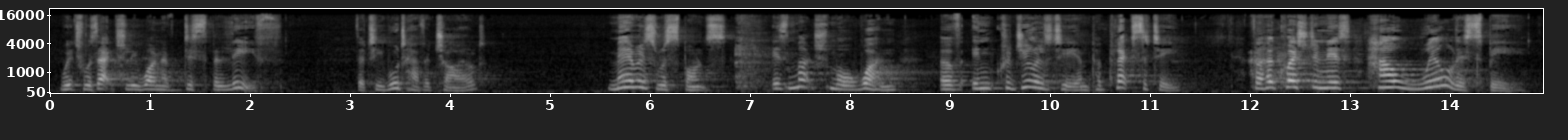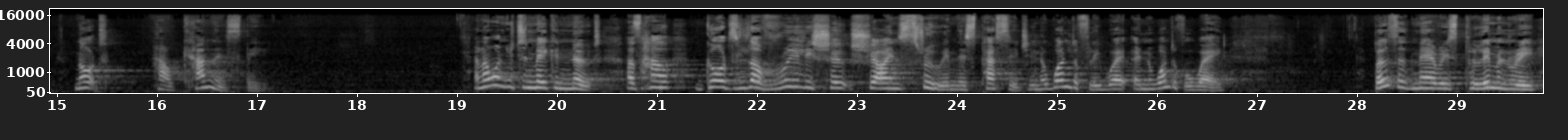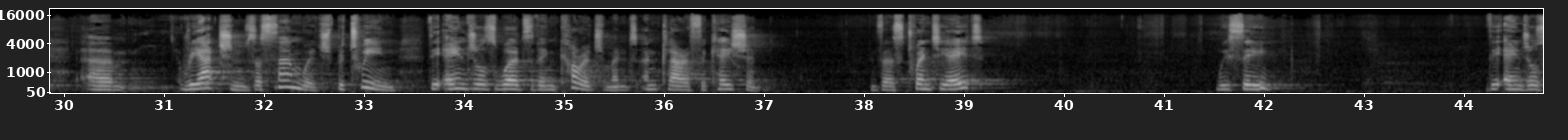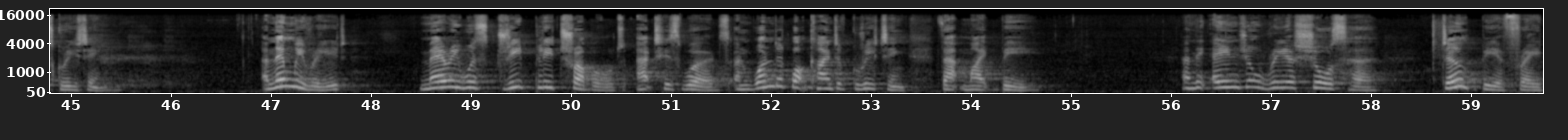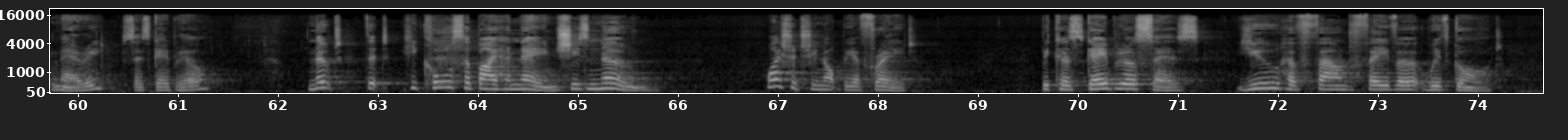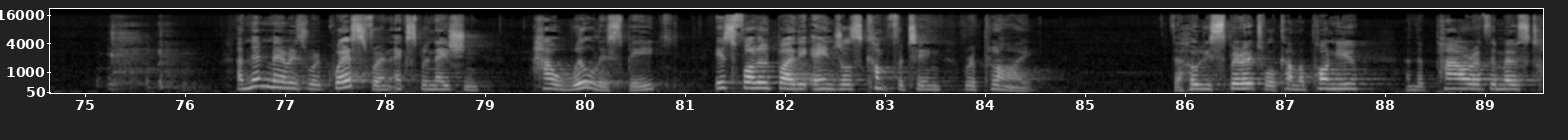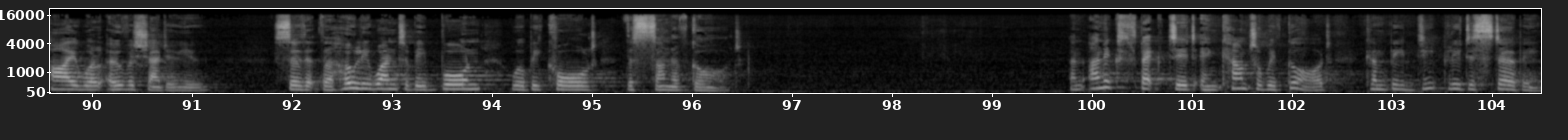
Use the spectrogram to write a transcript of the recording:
which was actually one of disbelief that he would have a child, Mary's response is much more one of incredulity and perplexity. For her question is, How will this be? Not, How can this be? And I want you to make a note of how God's love really show, shines through in this passage in a, wonderfully way, in a wonderful way. Both of Mary's preliminary um, reactions are sandwiched between the angel's words of encouragement and clarification. In verse 28, we see the angel's greeting. And then we read, Mary was deeply troubled at his words and wondered what kind of greeting that might be. And the angel reassures her, Don't be afraid, Mary, says Gabriel. Note that he calls her by her name. She's known. Why should she not be afraid? Because Gabriel says, You have found favor with God. And then Mary's request for an explanation, How will this be? is followed by the angel's comforting reply The Holy Spirit will come upon you, and the power of the Most High will overshadow you, so that the Holy One to be born will be called the Son of God. An unexpected encounter with God can be deeply disturbing.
